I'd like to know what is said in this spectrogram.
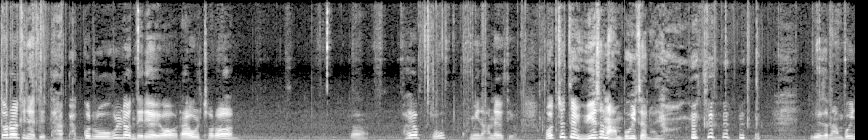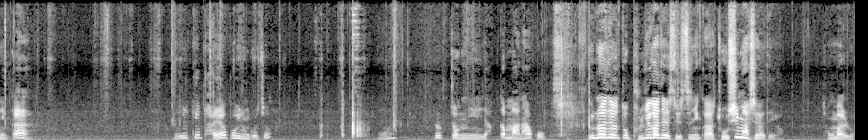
떨어진 애들이 다 밖으로 흘려내려요. 라울처럼. 그러니까 화엽도 고민 안 해도 돼요. 어쨌든 위에서는 안 보이잖아요. 위에서는 안 보이니까 이렇게 봐야 보이는 거죠. 응? 흙 정리 약간만 하고 이런 애들은 또 분리가 될 수 있으니까 조심하셔야 돼요. 정말로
